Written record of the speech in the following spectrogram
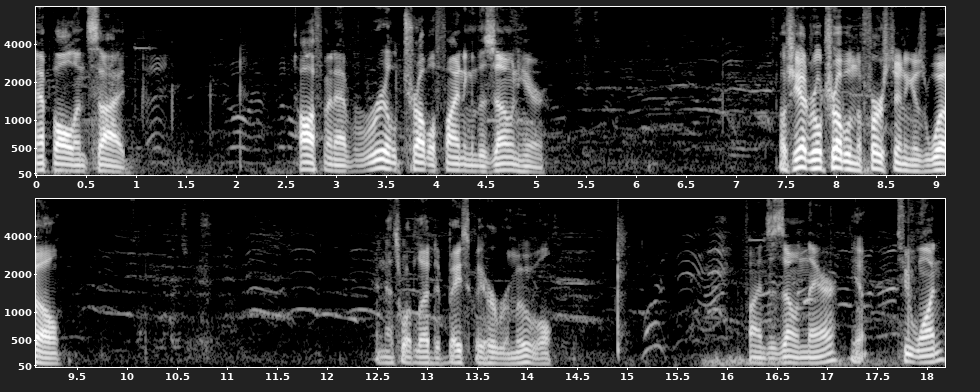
That ball inside. Hoffman have real trouble finding the zone here. Well, she had real trouble in the first inning as well. And that's what led to basically her removal. Finds a zone there. Yep. 2 1.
